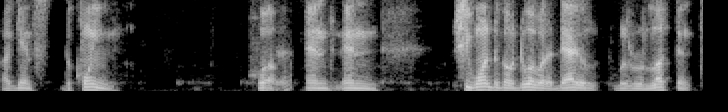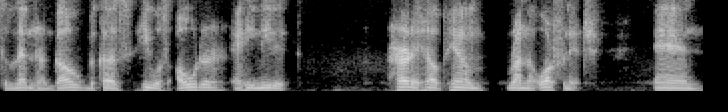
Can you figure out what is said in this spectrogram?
against the queen well and and she wanted to go do it but her dad was reluctant to letting her go because he was older and he needed her to help him run the orphanage. And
